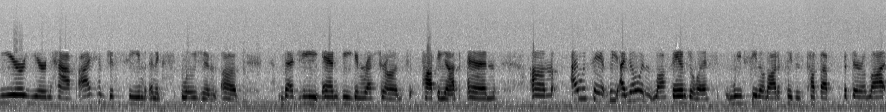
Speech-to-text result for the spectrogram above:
year, year and a half, I have just seen an explosion of veggie and vegan restaurants popping up. And um, I would say at least, I know in Los Angeles, we've seen a lot of places pop up, but they're a lot,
